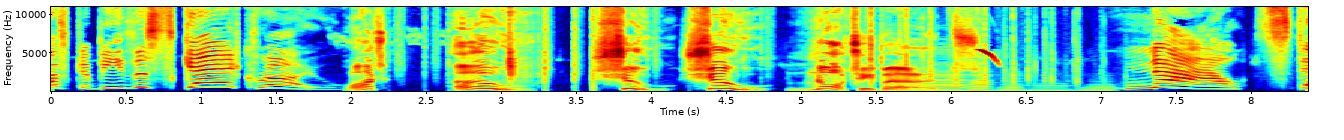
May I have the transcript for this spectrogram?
have to be the scarecrow. What? Oh, shoo, shoo, naughty birds. Now, stay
